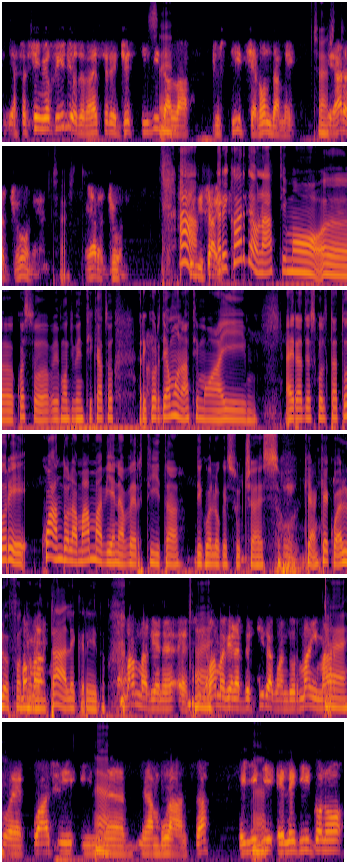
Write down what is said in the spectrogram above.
Gli assassini mio figlio devono essere gestiti Sì. dalla giustizia, non da me. Certo, E ha ragione, certo. e ha ragione. Ah, Quindi, sai- ricorda un attimo, eh, questo abbiamo dimenticato, ricordiamo un attimo ai, ai radioascoltatori quando la mamma viene avvertita di quello che è successo, Mm. che anche quello è fondamentale, credo. La mamma viene, eh, Eh. la mamma viene avvertita quando ormai Marco è quasi in, Eh. eh, in ambulanza e, gli Eh. e le dicono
